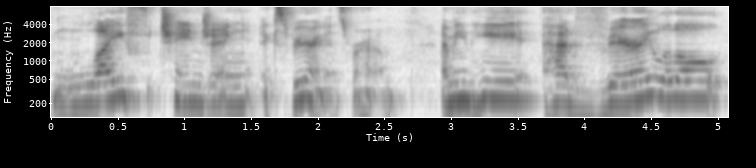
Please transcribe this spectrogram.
life changing experience for him. I mean, he had very little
